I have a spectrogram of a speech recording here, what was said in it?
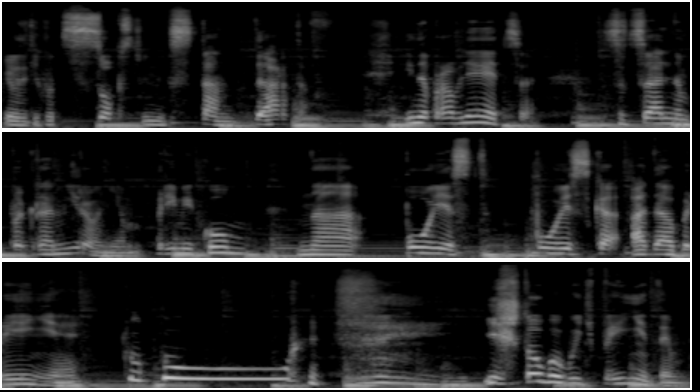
и вот этих вот собственных стандартов и направляется социальным программированием прямиком на поезд поиска одобрения. И чтобы быть принятым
